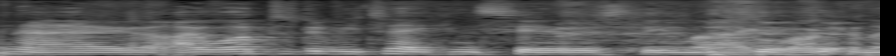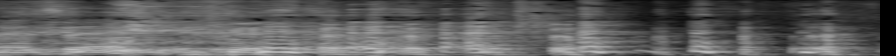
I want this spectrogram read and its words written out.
you know i wanted to be taken seriously mike what can i say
